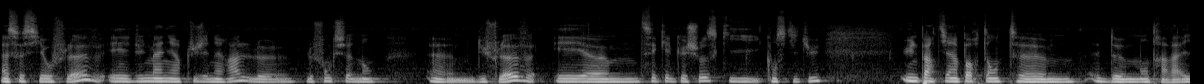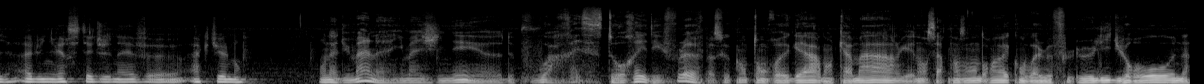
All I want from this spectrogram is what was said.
associés au fleuve et d'une manière plus générale le, fonctionnement euh, du fleuve. Et euh, c'est quelque chose qui constitue une partie importante euh, de mon travail à l'Université de Genève actuellement. On a du mal à imaginer euh, de pouvoir restaurer des fleuves, parce que quand on regarde en Camargue et dans certains endroits et qu'on voit le, lit du Rhône,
